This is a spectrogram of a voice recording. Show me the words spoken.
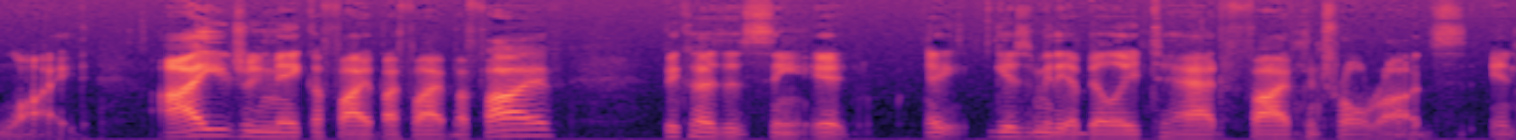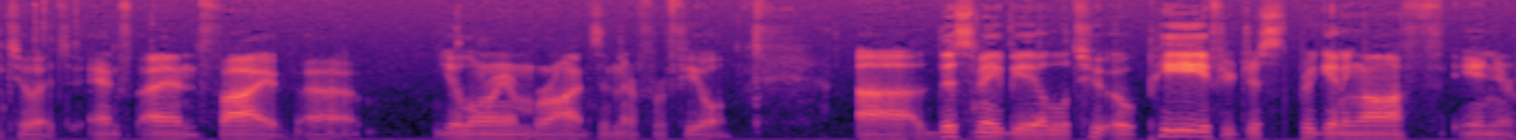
wide. I usually make a 5 by 5 by 5 because it's it it gives me the ability to add five control rods into it and and five uh, yellorium rods in there for fuel. Uh, this may be a little too OP if you're just beginning off in your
